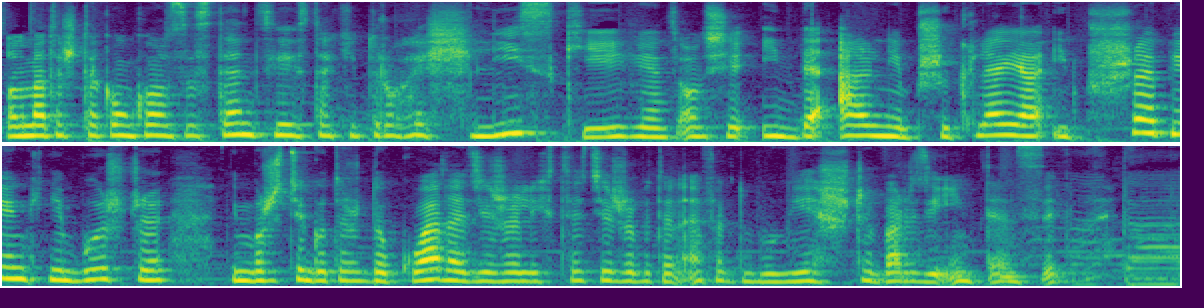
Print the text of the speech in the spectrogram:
On ma też taką konsystencję, jest taki trochę śliski, więc on się idealnie przykleja i przepięknie błyszczy i możecie go też dokładać, jeżeli chcecie, żeby ten efekt był jeszcze bardziej intensywny. Oh.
